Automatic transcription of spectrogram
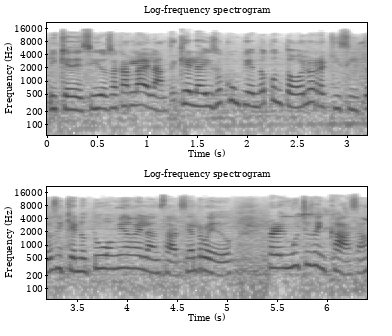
y que decidió sacarla adelante, que la hizo cumpliendo con todos los requisitos y que no tuvo miedo de lanzarse al ruedo. Pero hay muchos en casa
